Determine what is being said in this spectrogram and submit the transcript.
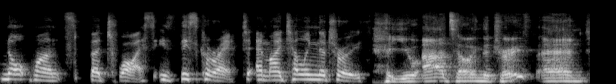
not once, but twice. Is this correct? Am I telling the truth? you are telling the truth. And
